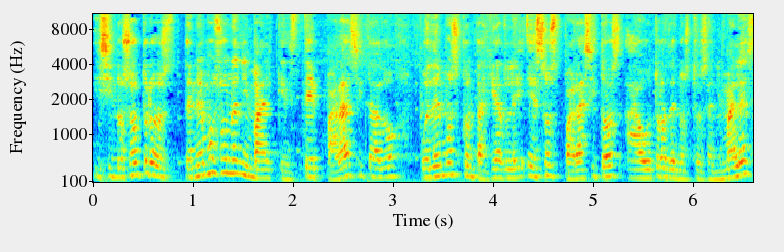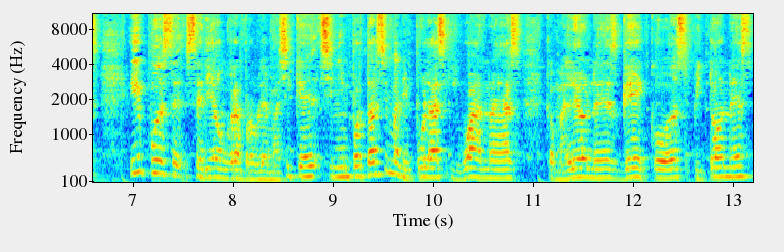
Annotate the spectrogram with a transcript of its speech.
y si nosotros tenemos un animal que esté parasitado podemos contagiarle esos parásitos a otro de nuestros animales y pues eh, sería un gran problema así que sin importar si manipulas iguanas, camaleones, geckos, pitones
